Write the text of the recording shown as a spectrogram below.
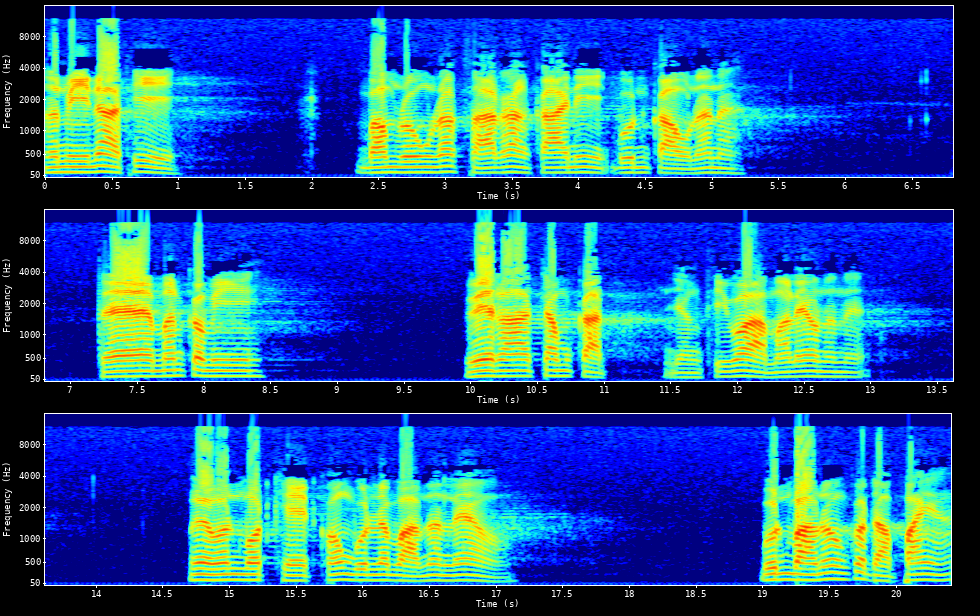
มันมีหน้าที่บำรุงรักษาร่างกายนี่บุญเก่านั่นนะแต่มันก็มีเวลาจำกัดอย่างที่ว่ามาแล้วนั่นแหละ มื่อมันหมดเขตของบุญระบาปนั่นแล้ว บุญบาปนั้นมันก็ดับไปอะ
